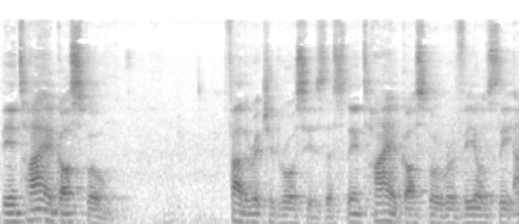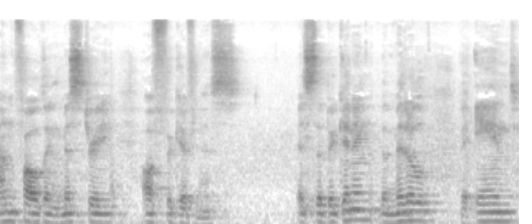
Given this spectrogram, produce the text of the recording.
The entire gospel, Father Richard Rohr says this, the entire gospel reveals the unfolding mystery of forgiveness. It's the beginning, the middle, the end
